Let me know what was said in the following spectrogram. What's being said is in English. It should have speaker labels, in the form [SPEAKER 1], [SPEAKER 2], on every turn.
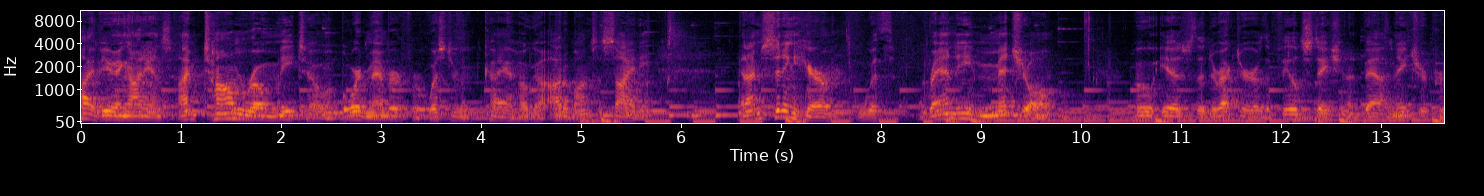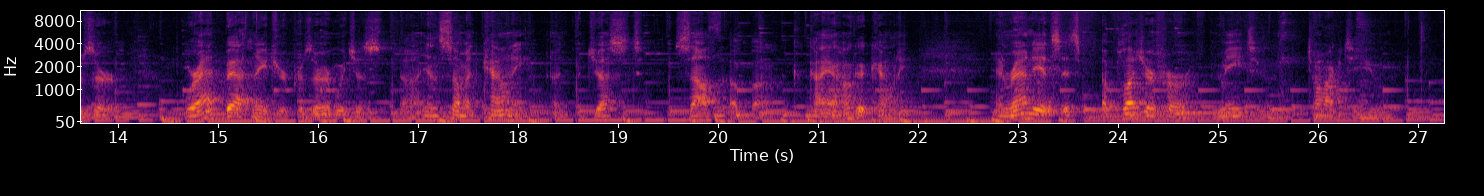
[SPEAKER 1] Hi, viewing audience. I'm Tom Romito, a board member for Western Cuyahoga Audubon Society. And I'm sitting here with Randy Mitchell, who is the director of the field station at Bath Nature Preserve. We're at Bath Nature Preserve, which is uh, in Summit County, uh, just south of uh, Cuyahoga County. And Randy, it's, it's a pleasure for me to talk to you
